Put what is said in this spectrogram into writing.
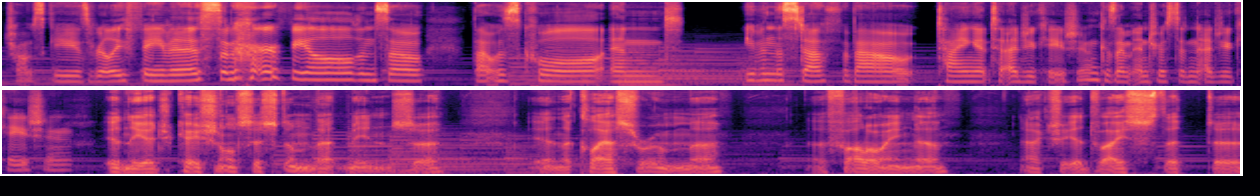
Chomsky is really famous in our field, and so that was cool. And even the stuff about tying it to education, because I'm interested in education. In the educational system, that means uh, in the classroom, uh, uh, following uh, actually advice that uh,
